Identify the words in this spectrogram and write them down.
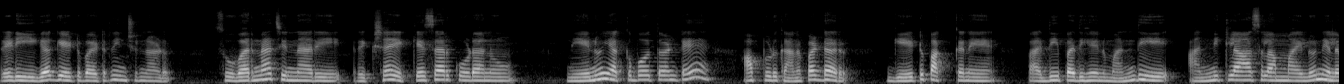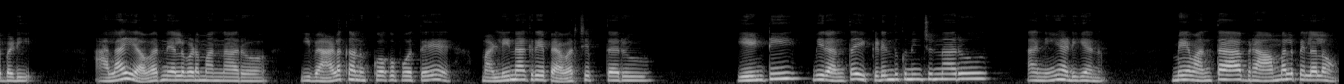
రెడీగా గేటు బయట నించున్నాడు. సువర్ణ చిన్నారి రిక్షా ఎక్కేశారు కూడాను. నేను ఎక్కబోతుంటే అప్పుడు కనపడ్డారు. గేటు పక్కనే పది పదిహేను మంది అన్ని క్లాసుల అమ్మాయిలు నిలబడి. అలా ఎవరు నిలబడమన్నారో ఈవేళ కనుక్కోకపోతే మళ్ళీ నాకు రేపు ఎవరు చెప్తారు? ఏంటి మీరంతా ఇక్కడెందుకు నించున్నారు? అని అడిగాను. మేమంతా బ్రాహ్మల పిల్లలం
